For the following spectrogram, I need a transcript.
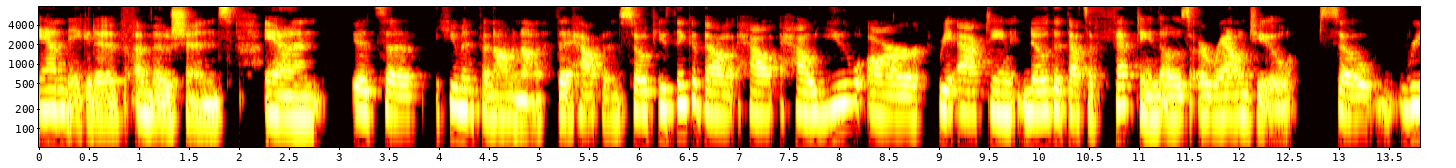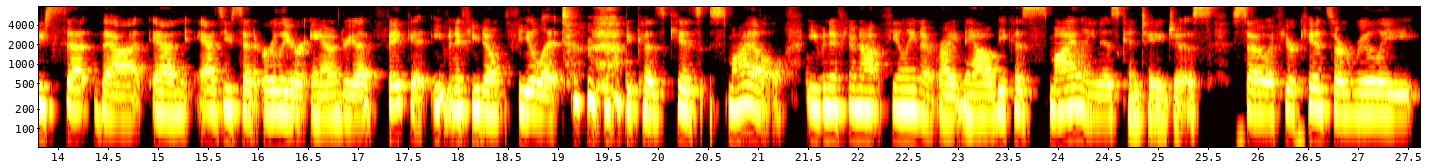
and negative emotions and it's a human phenomena that happens so if you think about how how you are reacting know that that's affecting those around you So reset that. And as you said earlier, Andrea, fake it, even if you don't feel it, because kids smile, even if you're not feeling it right now, because smiling is contagious. So if your kids are really,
